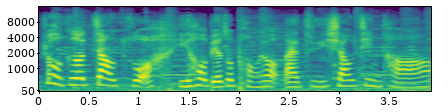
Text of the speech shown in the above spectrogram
这首歌叫做《以后别做朋友》，来自于萧敬腾。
